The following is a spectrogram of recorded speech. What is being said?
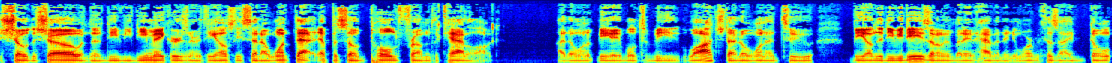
showed the show and the DVD makers and everything else. He said, I want that episode pulled from the catalog. I don't want it to be able to be watched. I don't want it to be on the DVDs. I don't anybody have it anymore because I don't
